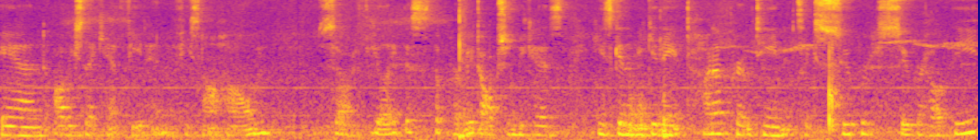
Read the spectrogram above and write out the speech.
and obviously I can't feed him if he's not home. So I feel like this is the perfect option because he's gonna be getting a ton of protein. It's like super, super healthy.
